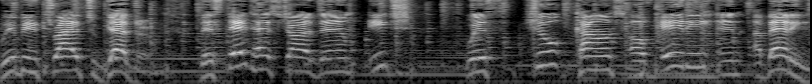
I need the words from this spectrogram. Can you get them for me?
will be tried together. The state has charged them each with two counts of aiding and abetting,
